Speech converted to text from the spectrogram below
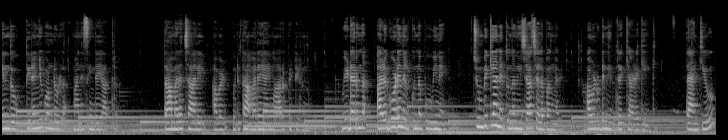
എന്തോ തിരഞ്ഞുകൊണ്ടുള്ള മനസ്സിന്റെ യാത്ര. താമരച്ചാലിൽ അവൾ ഒരു താമരയായി മാറപ്പെട്ടിരുന്നു. വിടർന്ന് അഴകോടെ നിൽക്കുന്ന പൂവിനെ ചുംബിക്കാനെത്തുന്ന നിശാചലഭങ്ങൾ അവളുടെ നിദ്രയ്ക്ക് അഴകേക്കി താങ്ക് യു.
